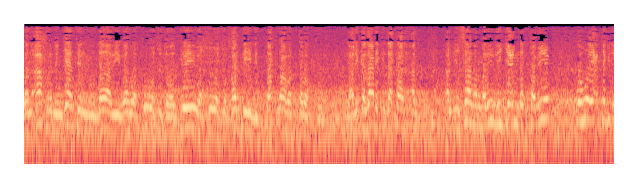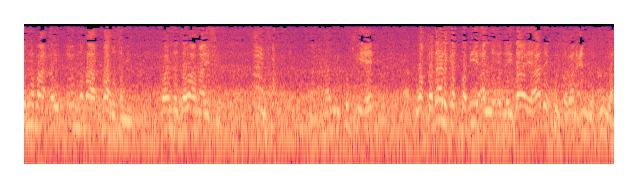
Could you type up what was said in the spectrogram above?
والآخر من جهة المداوي وهو قوة توجهه وقوة قلبه بالتقوى والتوكل. يعني كذلك إذا كان الإنسان المريض يجي عند الطبيب وهو يعتقد إنه ما إنه ما, ما هو طبيب وأن الدواء ما يفيد. ما ينفع هذا يكون في إيه؟ وكذلك الطبيب اللي يداوي هذا يكون كمان عنده قوة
